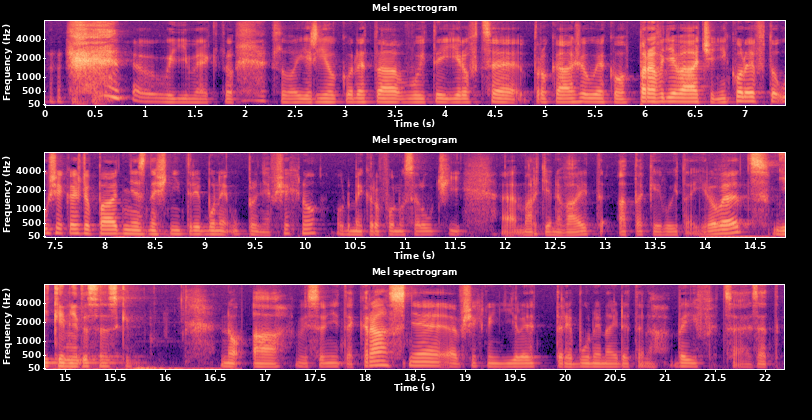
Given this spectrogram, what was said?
Uvidíme, jak to slova Jiřího Kodeta, Vojty Jírovce prokážou jako pravdivá či nikoliv. To už je každopádně z dnešní tribuny úplně všechno. Od mikrofonu se loučí eh, Martin White a taky Vojta Jírovec. Díky, mějte se hezky. No a vy se mějte krásně. Všechny díly tribuny najdete na wave.cz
